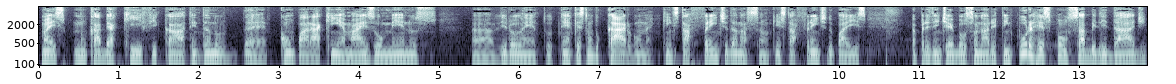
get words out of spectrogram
Mas não cabe aqui ficar tentando é, comparar quem é mais ou menos uh, virulento. Tem a questão do cargo, né? Quem está à frente da nação, quem está à frente do país é o presidente Jair Bolsonaro e tem por responsabilidade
